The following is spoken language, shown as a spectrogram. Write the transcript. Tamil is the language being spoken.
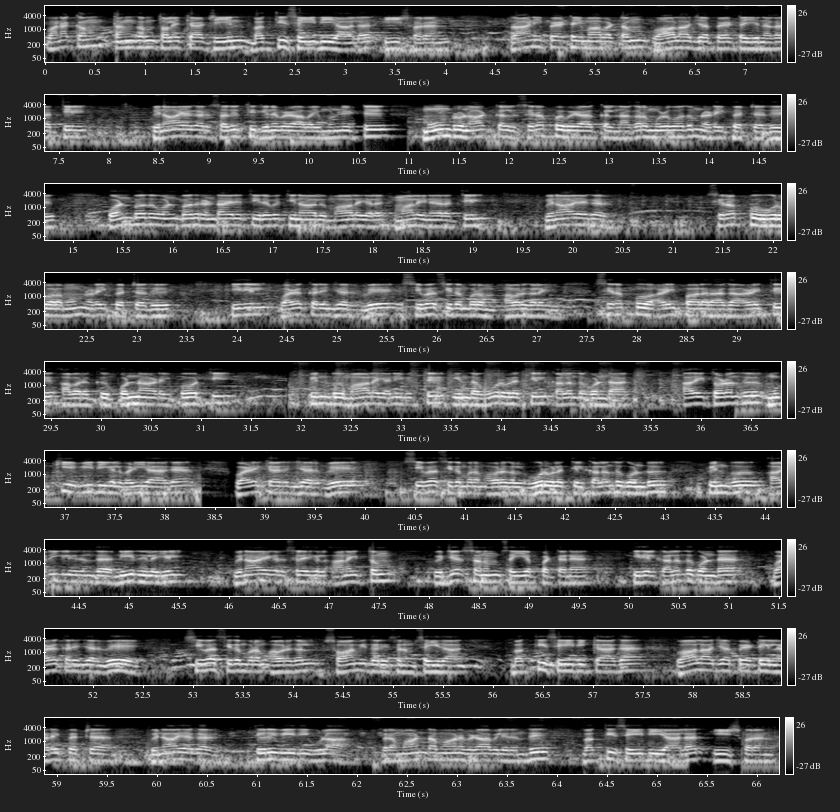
வணக்கம் தங்கம் தொலைக்காட்சியின் பக்தி செய்தியாளர் ஈஸ்வரன். ராணிப்பேட்டை மாவட்டம் வாலாஜாபேட்டை நகரத்தில் விநாயகர் சதுர்த்தி தினவிழாவை முன்னிட்டு மூன்று நாட்கள் சிறப்பு விழாக்கள் நகரம் முழுவதும் நடைபெற்றது. ஒன்பது ஒன்பது ரெண்டாயிரத்தி இருபத்தி நாலு மாலை மாலை நேரத்தில் விநாயகர் சிறப்பு ஊர்வலமும் நடைபெற்றது. இதில் வழக்கறிஞர் வே. சிவசிதம்பரம் அவர்களை சிறப்பு அழைப்பாளராக அழைத்து அவருக்கு பொன்னாடை போர்த்தி பின்பு மாலை அணிவித்து இந்த ஊர்வலத்தில் கலந்து கொண்டார். அதைத் தொடர்ந்து முக்கிய வீதிகள் வழியாக வழக்கறிஞர் வே. சிவ சிதம்பரம் அவர்கள் ஊர்வலத்தில் கலந்து கொண்டு பின்பு அருகில் இருந்த நீர்நிலையில் விநாயகர் சிலைகள் அனைத்தும் விஜர்சனம் செய்யப்பட்டன. இதில் கலந்து கொண்ட வழக்கறிஞர் வே. சிவ சிதம்பரம் அவர்கள் சுவாமி தரிசனம் செய்தார். பக்தி செய்திக்காக வாலாஜாபேட்டையில் நடைபெற்ற விநாயகர் திருவீதி உலா பிரம்மாண்டமான விழாவிலிருந்து பக்தி செய்தியாளர் ஈஸ்வரன்.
